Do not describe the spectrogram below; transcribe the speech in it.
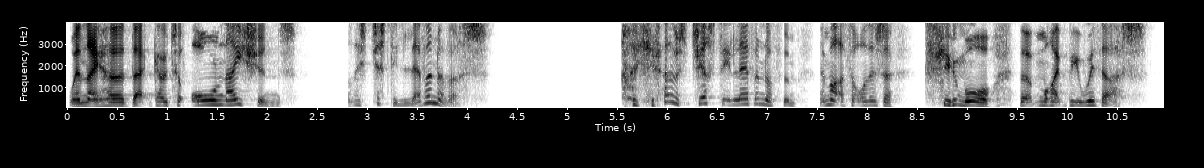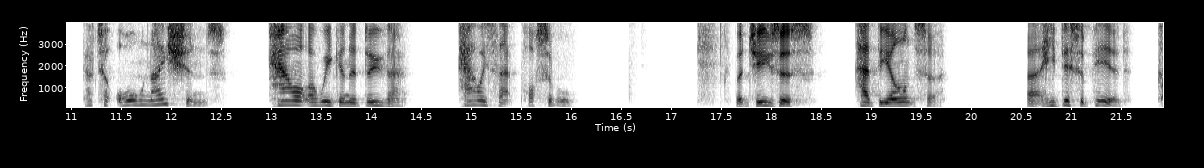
when they heard that. Go to all nations. Well, there's just 11 of us. you know, there's just 11 of them. They might have thought, well, there's a few more that might be with us. Go to all nations. How are we going to do that? How is that possible? But Jesus had the answer. Uh, he disappeared.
